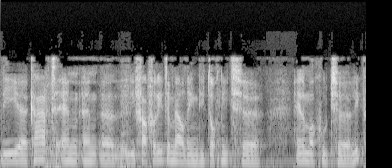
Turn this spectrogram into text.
Die uh, kaart en, en die favoriete melding die toch niet helemaal goed liep.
